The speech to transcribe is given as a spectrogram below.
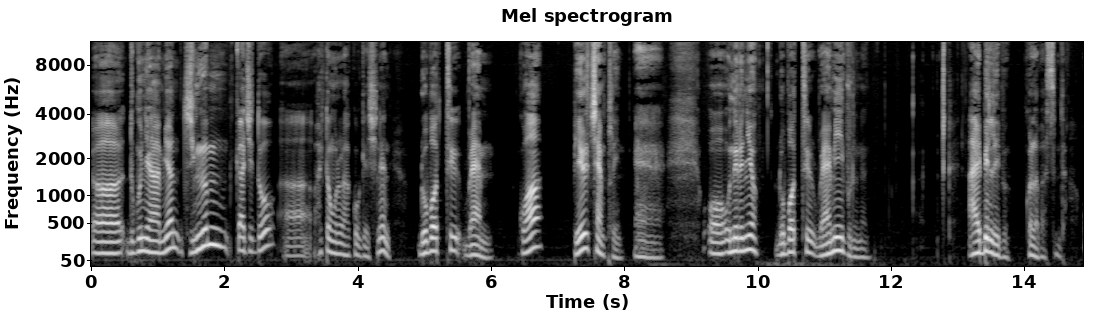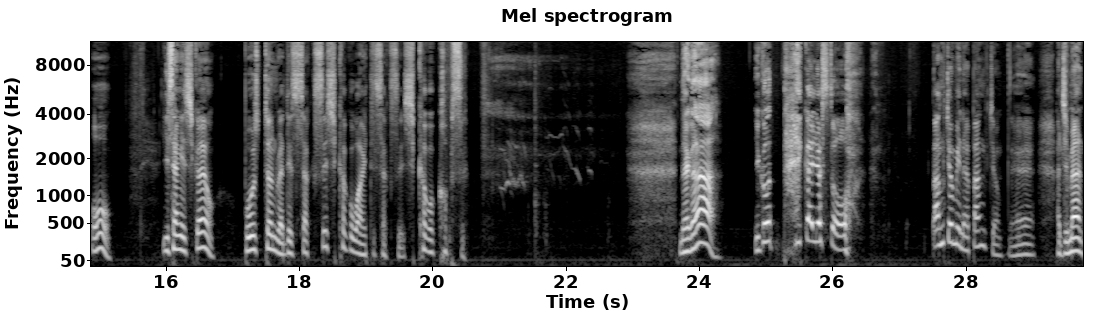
어, 누구냐 하면 지금까지도 어, 활동을 하고 계시는 로버트 램과 빌 챔플린. 예. 어, 오늘은요, 로버트 램이 부르는 I Believe 골라봤습니다. 오, 이상해 씨가요, 보스턴 레드삭스, 시카고 화이트삭스, 시카고 컵스. 내가 이거 다 헷갈렸어. 빵점이네, 빵점. 네. 하지만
